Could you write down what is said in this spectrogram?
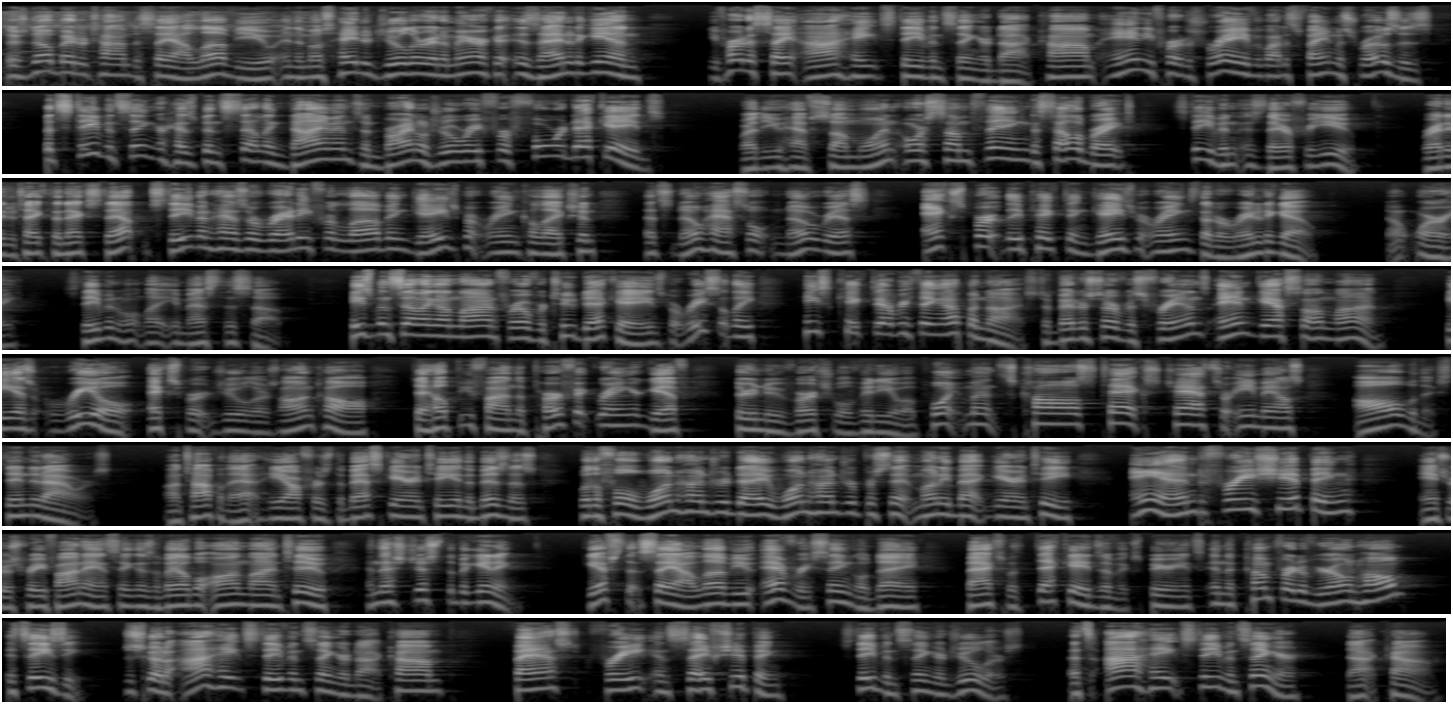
There's no better time to say I love you, and the most hated jeweler in America is at it again. You've heard us say I hate Stevensinger.com, and you've heard us rave about his famous roses. But Steven Singer has been selling diamonds and bridal jewelry for four decades. Whether you have someone or something to celebrate, Steven is there for you. Ready to take the next step? Steven has a ready for love engagement ring collection that's no hassle, no risk, expertly picked engagement rings that are ready to go. Don't worry, Steven won't let you mess this up. He's been selling online for over two decades, but recently he's kicked everything up a notch to better serve his friends and guests online. He has real expert jewelers on call to help you find the perfect ring or gift through new virtual video appointments, calls, texts, chats, or emails, all with extended hours. On top of that, he offers the best guarantee in the business with a full 100 day, 100% money back guarantee and free shipping. Interest free financing is available online too, and that's just the beginning. Gifts that say I love you every single day, backed with decades of experience in the comfort of your own home. It's easy. Just go to IHateStevenSinger.com. Fast, free, and safe shipping. Steven Singer Jewelers. That's IHateStevenSinger.com.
